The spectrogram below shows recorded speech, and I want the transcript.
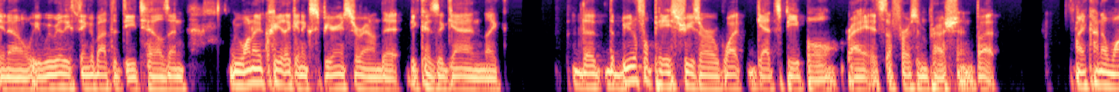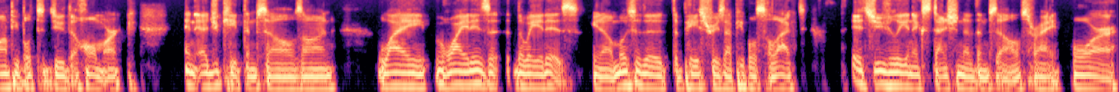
You know, we, we really think about the details and we want to create like an experience around it because again, like the, the beautiful pastries are what gets people, right? It's the first impression, but I kind of want people to do the homework and educate themselves on why, why it is the way it is. You know, most of the, the pastries that people select, it's usually an extension of themselves, right? Or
